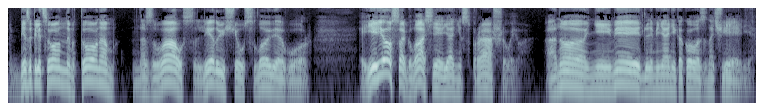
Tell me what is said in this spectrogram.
безапелляционным тоном назвал следующее условие вор. Ее согласия я не спрашиваю. Оно не имеет для меня никакого значения.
